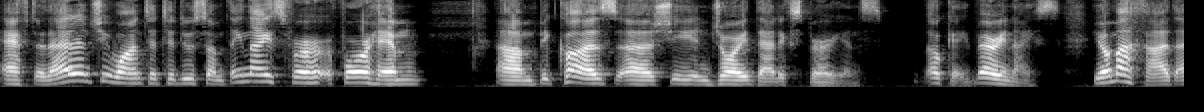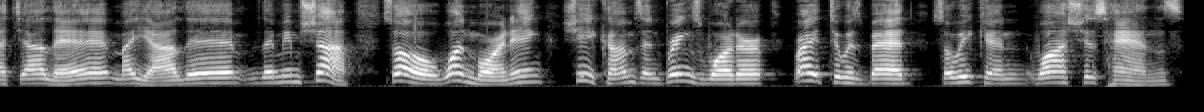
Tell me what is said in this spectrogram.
after that, and she wanted to do something nice for for him um, because uh, she enjoyed that experience. Okay, very nice. So one morning, she comes and brings water right to his bed so he can wash his hands.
